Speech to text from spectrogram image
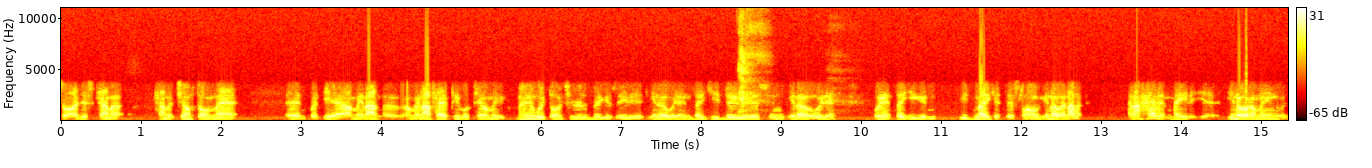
so I just kind of kind of jumped on that and but yeah, I mean, I know. I mean, I've had people tell me, "Man, we thought you were the biggest idiot. You know, we didn't think you'd do this, and you know, we didn't we didn't think you could you'd make it this long. You know, and I and I haven't made it yet. You know what I mean?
